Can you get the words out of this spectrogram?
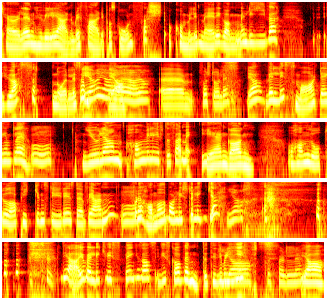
Carolyn hun ville gjerne bli ferdig på skolen først og komme litt mer i gang med livet. Hun er 17 år, liksom. Ja, ja, ja. ja, ja. Uh, Forståelig. ja, veldig smart, egentlig. Mm. Julian han ville gifte seg med én gang. Og han lot jo da pikken styre i stedet for hjernen, fordi han hadde bare lyst til å ligge. Ja. De er jo veldig kristne, ikke sant. De skal vente til de blir ja, gift. Selvfølgelig. Ja.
